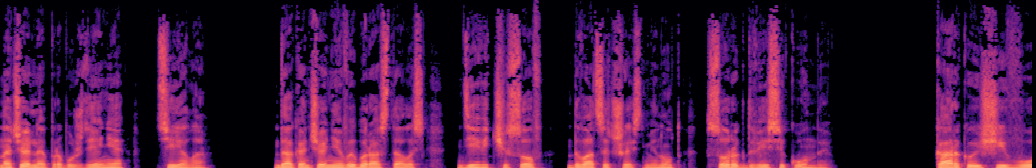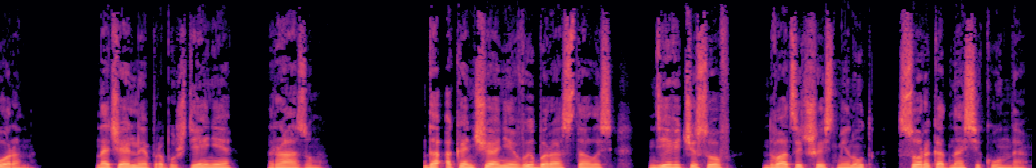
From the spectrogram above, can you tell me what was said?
начальное пробуждение тела. До окончания выбора осталось 9 часов 26 минут 42 секунды. Каркающий ворон, начальное пробуждение разум. До окончания выбора осталось 9 часов 26 минут 41 секунда.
